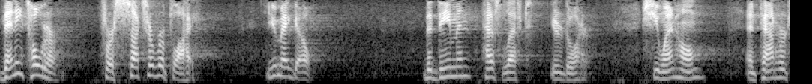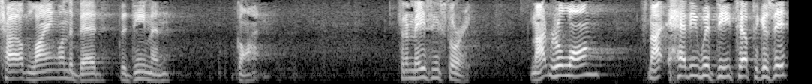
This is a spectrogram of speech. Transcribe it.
Then he told her, for such a reply, you may go. The demon has left your daughter. She went home and found her child lying on the bed, the demon gone. It's an amazing story. Not real long. It's not heavy with detail because it,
